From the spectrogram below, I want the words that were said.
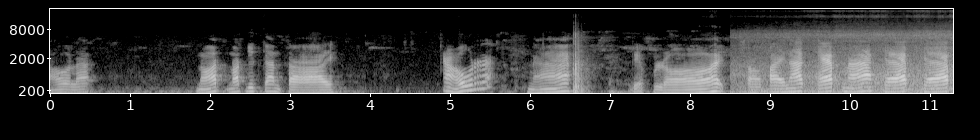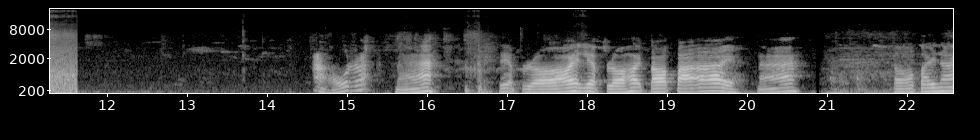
าละน็อตน็อตยึดกันสาย เอาละนะ เรียบร้อย ต่อไปนะแคปนะแคปแคปเอาละนะ เรียบร้อย เรียบร้อยต่อไปนะ ต่อไปนะ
